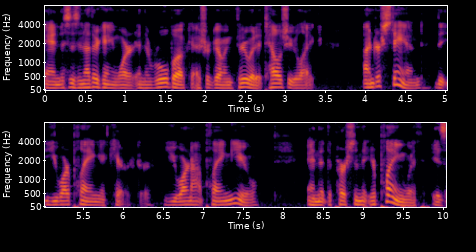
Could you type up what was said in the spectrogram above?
And this is another game where in the rule book, as you're going through it, it tells you like, understand that you are playing a character. You are not playing you, and that the person that you're playing with is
